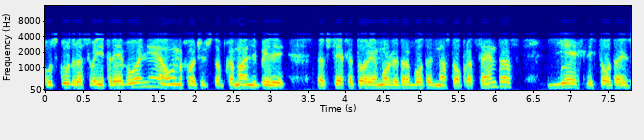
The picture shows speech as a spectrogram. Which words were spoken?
у Скудра свои требования. Он хочет, чтобы в команде были э, все, которые могут работать на 100%. Если кто-то из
